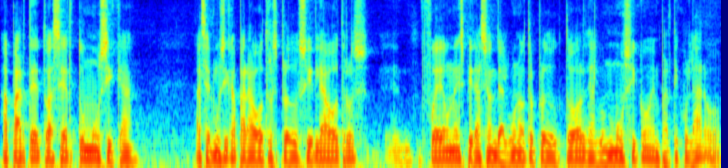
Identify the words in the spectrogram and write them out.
aparte de tú hacer tu música, hacer música para otros, producirle a otros, eh, ¿fue una inspiración de algún otro productor, de algún músico en particular? O?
